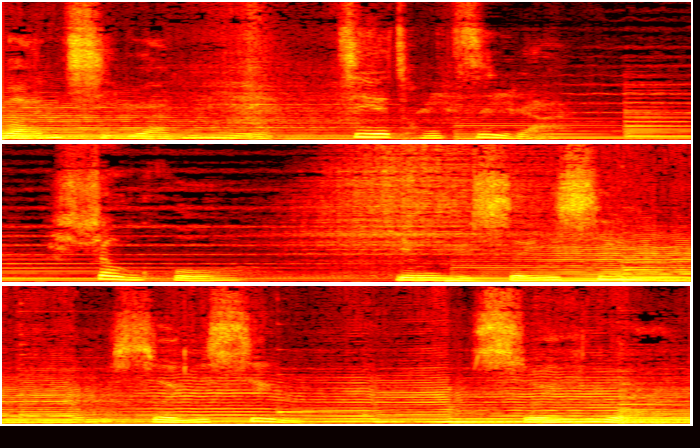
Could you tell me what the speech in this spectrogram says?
缘起缘灭，皆从自然。生活应以随心、随性、随缘。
